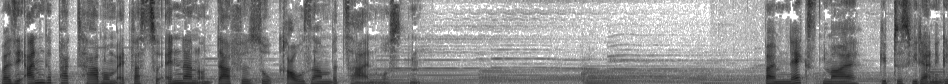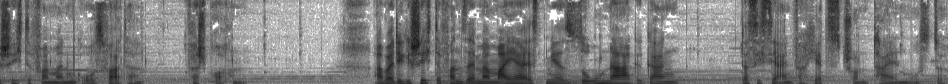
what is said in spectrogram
Weil sie angepackt haben, um etwas zu ändern und dafür so grausam bezahlen mussten. Beim nächsten Mal gibt es wieder eine Geschichte von meinem Großvater. Versprochen. Aber die Geschichte von Selma Meyer ist mir so nah gegangen, dass ich sie einfach jetzt schon teilen musste.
